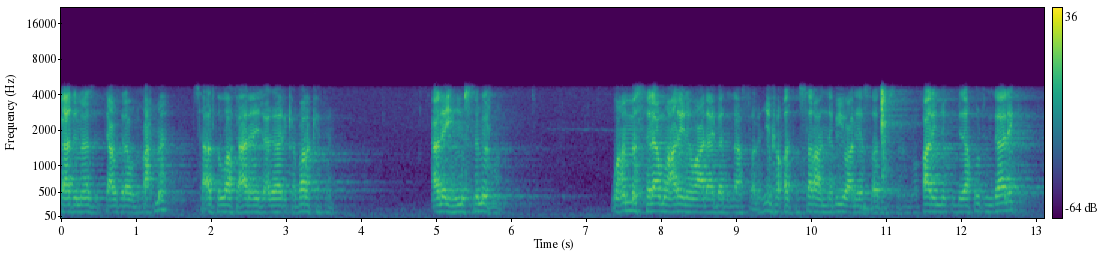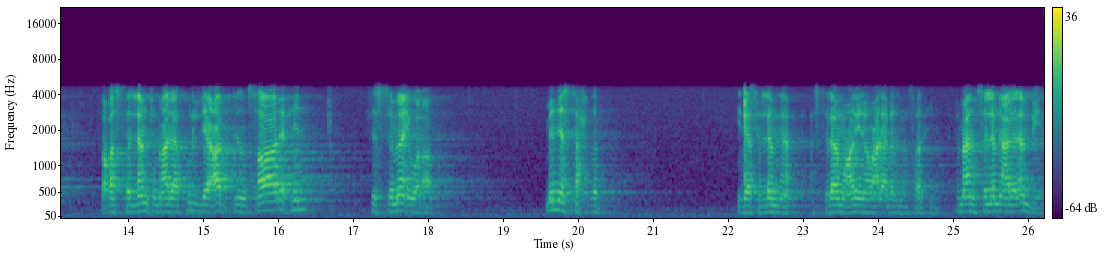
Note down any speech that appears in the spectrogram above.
بعد ما دعوت له بالرحمة سألت الله تعالى أن يجعل ذلك بركة عليه مستمرا. وأما السلام علينا وعلى عباد الله الصالحين فقد فسرها النبي عليه الصلاة والسلام. وقال إنكم إذا قلتم ذلك فقد سلمتم على كل عبد صالح في السماء والأرض. من يستحضر؟ إذا سلمنا السلام علينا وعلى عباد الله الصالحين. بمعنى سلمنا على الأنبياء.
